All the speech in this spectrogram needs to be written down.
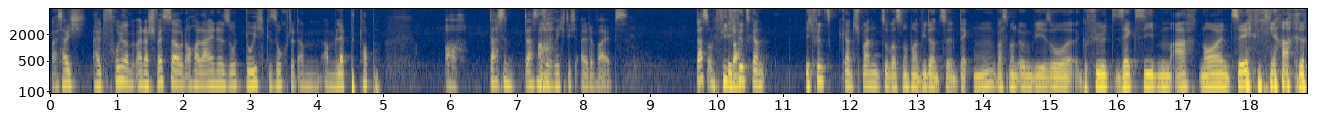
Das habe ich halt früher mit meiner Schwester und auch alleine so durchgesuchtet am, am Laptop. Oh, das sind, das sind so Ah. richtig alte Vibes. Das und Ich FIFA. finde es ganz. Ich finde es ganz spannend, sowas nochmal wieder zu entdecken, was man irgendwie so gefühlt sechs, sieben, acht, neun, zehn Jahre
